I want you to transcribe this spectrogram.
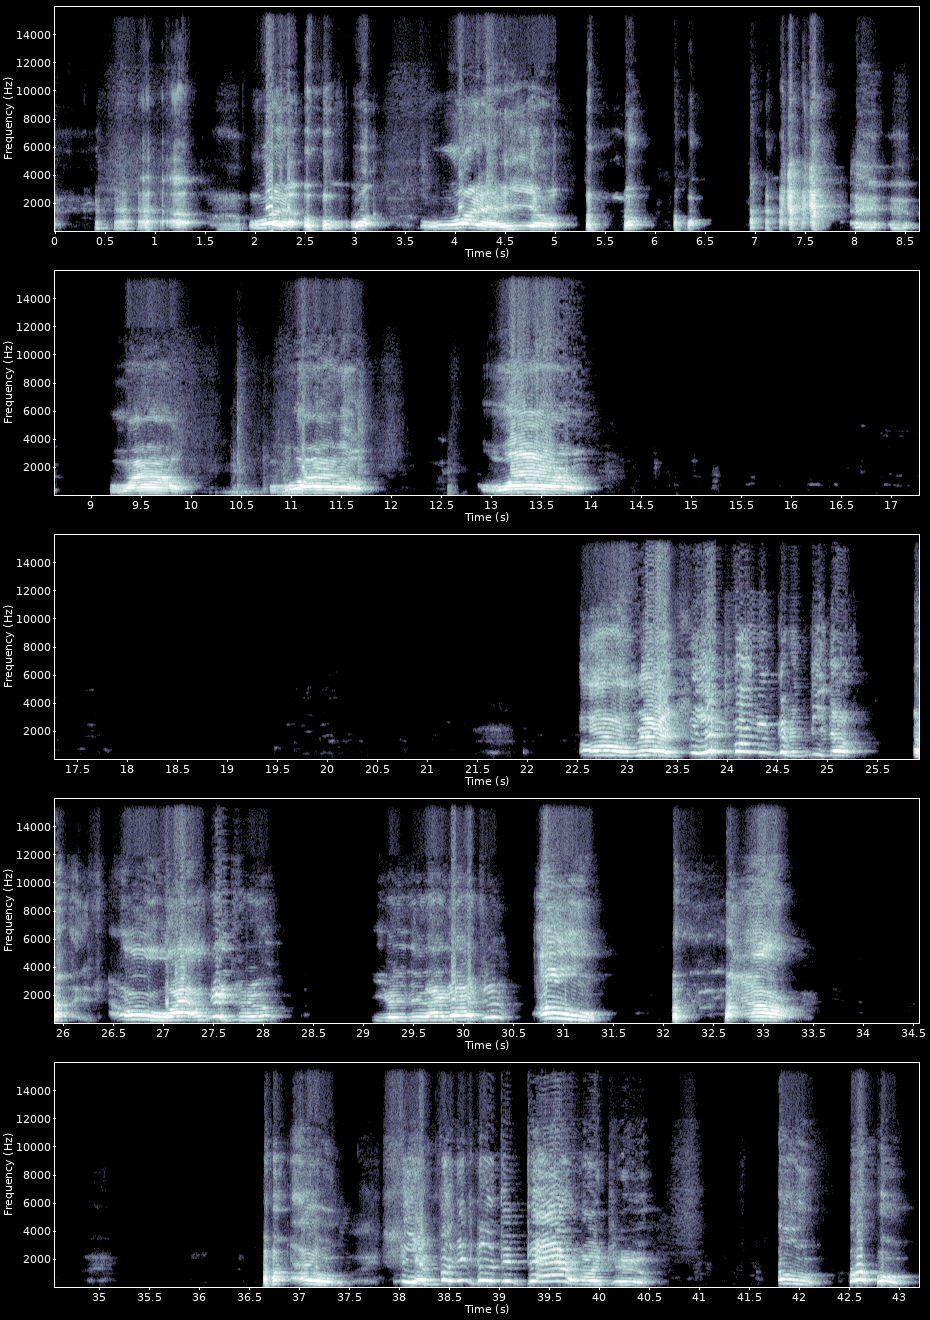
what a what what a heel! wow! Wow! Wow! Oh man, CM Punk is gonna beat up. Uh, oh wow, okay, Drew. You gonna do that now, Drew? Oh! Ow! Oh, oh! CM Punk is going to town on Drew. Oh! Oh!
